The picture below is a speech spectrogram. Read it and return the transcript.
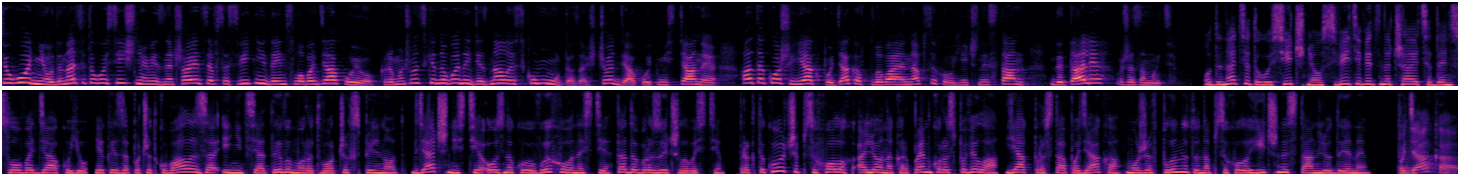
Сьогодні, 11 січня, відзначається Всесвітній день слова дякую. Кременчуцькі новини дізнались, кому та за що дякують містяни, а також як подяка впливає на психологічний стан. Деталі вже за мить. 11 січня у світі відзначається День слова дякую, який започаткували за ініціативи миротворчих спільнот. Вдячність є ознакою вихованості та доброзичливості. Практикуючи психолог Альона Карпенко розповіла, як проста подяка може вплинути на психологічний стан людини. Подяка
